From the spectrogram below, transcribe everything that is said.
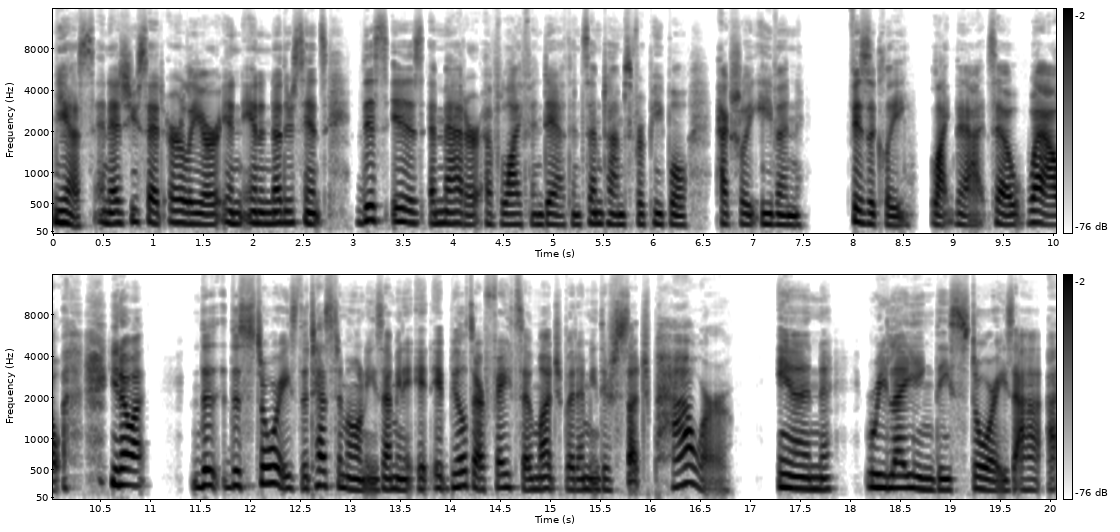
Yes, and as you said earlier, in, in another sense, this is a matter of life and death, and sometimes for people actually even physically like that. So, wow. You know, the the stories, the testimonies, I mean, it, it builds our faith so much, but I mean, there's such power in relaying these stories. I, I,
